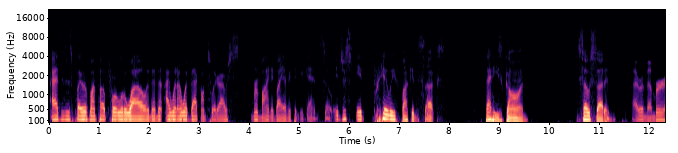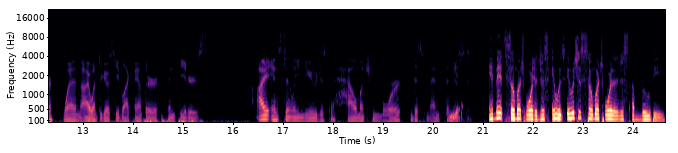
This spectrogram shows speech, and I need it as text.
I had to just play with my pup for a little while and then I when I went back on Twitter I was just reminded by everything again. So it just it really fucking sucks that he's gone. So sudden. I remember when I went to go see Black Panther in theaters, I instantly knew just how much more this meant than Yeah. just. It meant so much more than just it was it was just so much more than just a movie.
